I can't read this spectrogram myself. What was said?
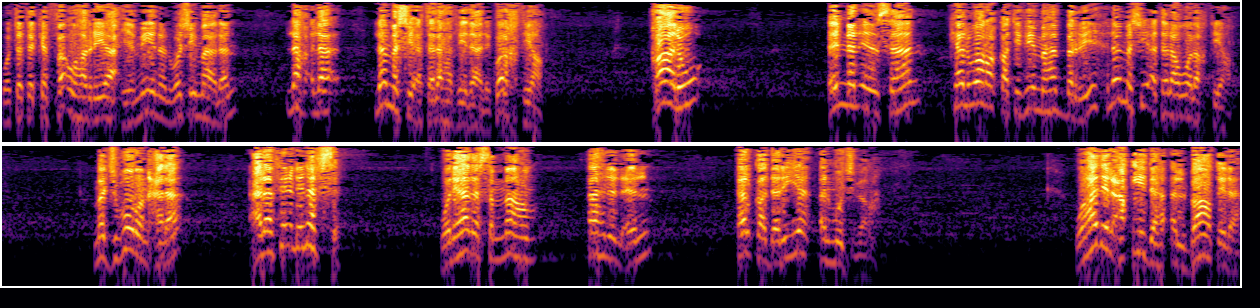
وتتكفأها الرياح يمينا وشمالا لا, لا, لا مشيئة لها في ذلك ولا اختيار. قالوا إن الإنسان كالورقة في مهب الريح لا مشيئة له ولا اختيار. مجبور على على فعل نفسه. ولهذا سماهم أهل العلم القدرية المجبرة. وهذه العقيدة الباطلة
